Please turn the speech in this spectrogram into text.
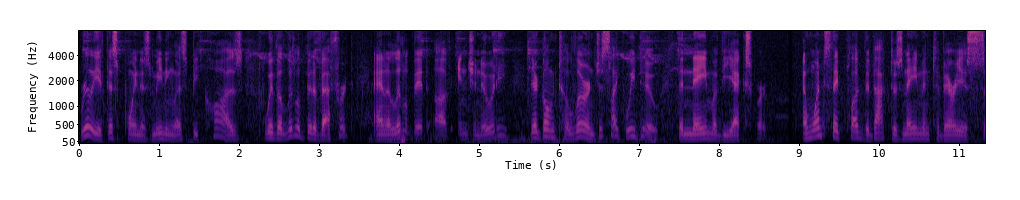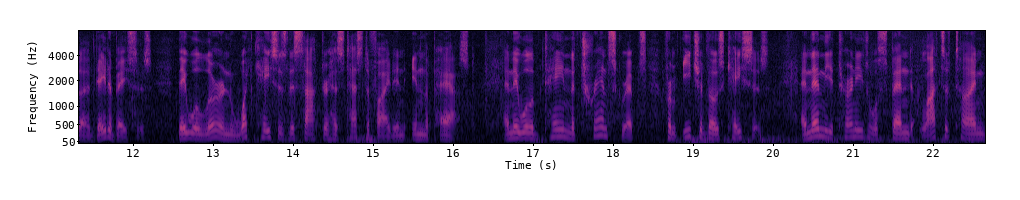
really at this point is meaningless because with a little bit of effort and a little bit of ingenuity, they're going to learn, just like we do, the name of the expert. And once they plug the doctor's name into various uh, databases, they will learn what cases this doctor has testified in in the past. And they will obtain the transcripts from each of those cases. And then the attorneys will spend lots of time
